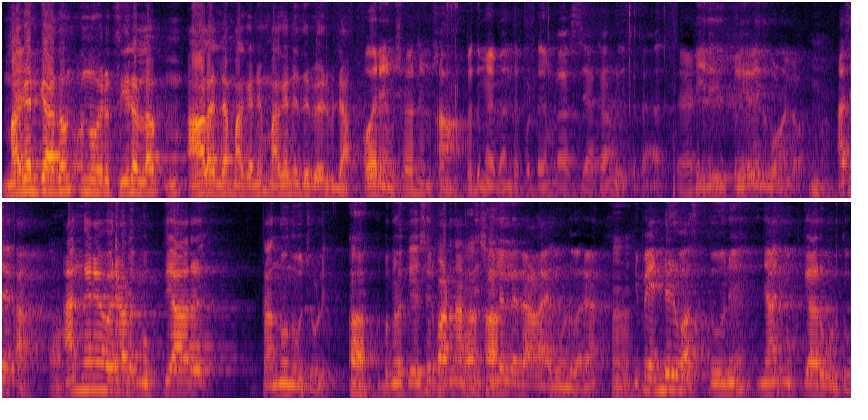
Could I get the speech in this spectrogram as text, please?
മകൻക്ക് അതൊന്നും ഒരു സീലുള്ള ആളല്ല മകന്. മകൻ ഇത് വരില്ല. ഒരു നിമിഷം ഒരു നിമിഷം. ഇപ്പൊ ഇതുമായി ബന്ധപ്പെട്ട് നമ്മൾ അസ്യാക്കാനോട് ചോദിച്ചോട്ടെ അടിയിൽ ക്ലിയർ ചെയ്ത് പോണല്ലോ. അസ്യാക്ക അങ്ങനെ ഒരാൾ മുക്തിയാറ് തന്നു എന്ന് വെച്ചോളി. അപ്പൊ നിങ്ങൾ കേസ് ഒരുപാട് നടത്തിയ ഒരാളായതുകൊണ്ട് വരാം ഇപ്പൊ എന്റെ ഒരു വസ്തുവിന് ഞാൻ മുക്തിയാറ് കൊടുത്തു.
